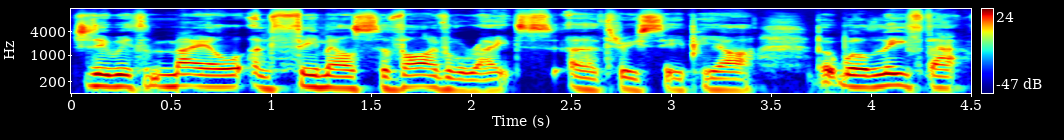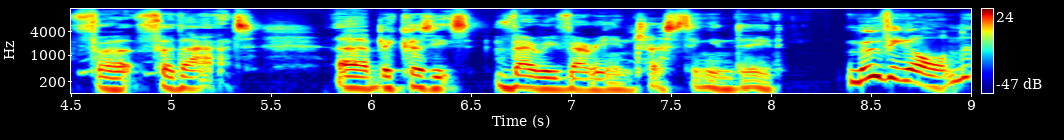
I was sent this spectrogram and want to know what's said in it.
to do with male and female survival rates uh, through CPR, but we'll leave that for, for that uh, because it's very, very interesting indeed. Moving on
